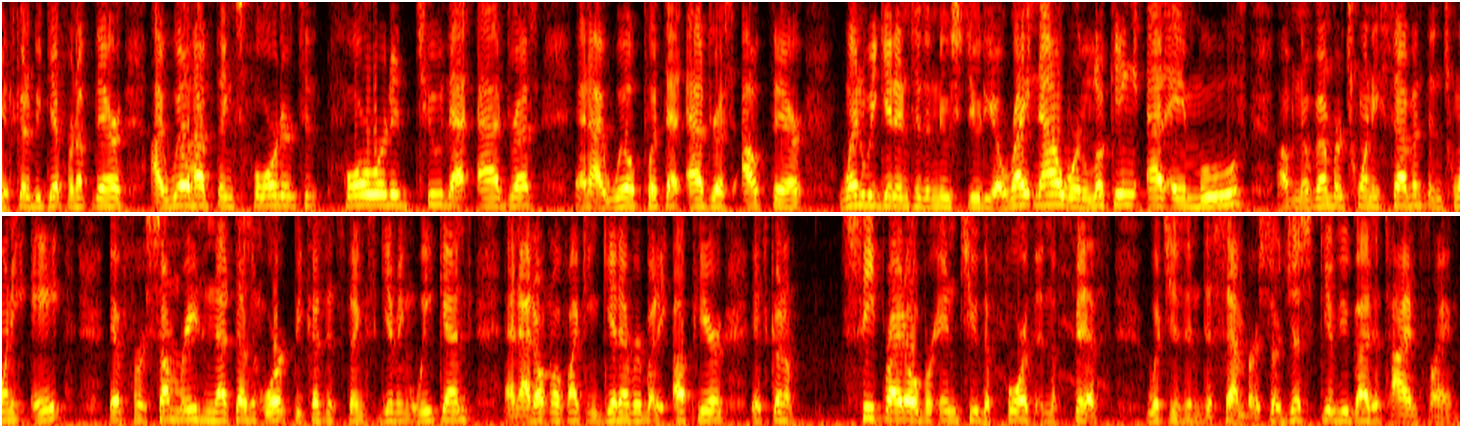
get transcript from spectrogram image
It's going to be different up there. I will have things forwarded to forwarded to that address, and I will put that address out there when we get into the new studio. Right now, we're looking at a move of November 27th and 28th. If for some reason that doesn't work because it's Thanksgiving weekend, and I don't know if I can get everybody up here, it's going to seep right over into the 4th and the 5th, which is in December. So just give you guys a time frame.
